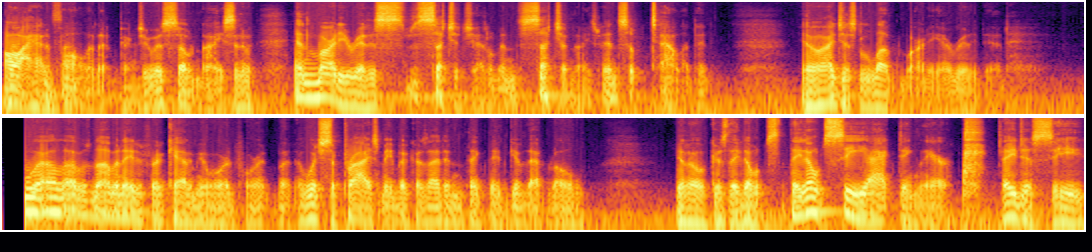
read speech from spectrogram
Oh, I had a ball in that picture. It was so nice. And, and Marty Ritt is such a gentleman, such a nice man, so talented. You know, I just loved Marty. I really did. Well, I was nominated for Academy Award for it, but which surprised me because I didn't think they'd give that role. You know, because they don't they don't see acting there. They just see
